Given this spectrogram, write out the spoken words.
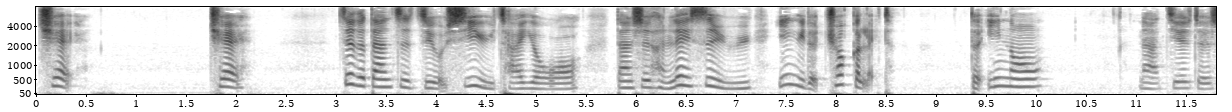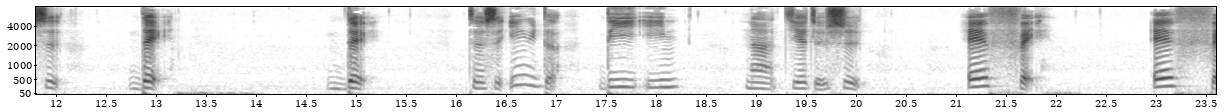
che，che，这个单字只有西语才有哦，但是很类似于英语的 chocolate 的音哦。那接着是 day，day，这是英语的 d 音。那接着是 f f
